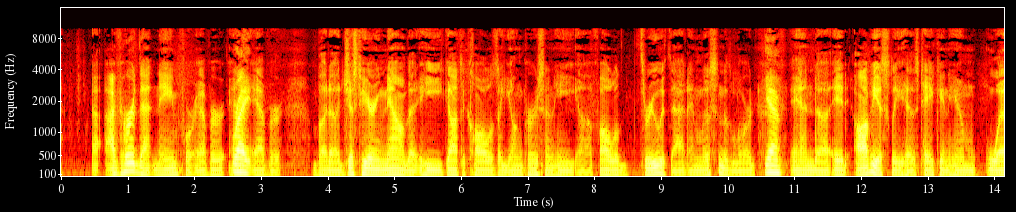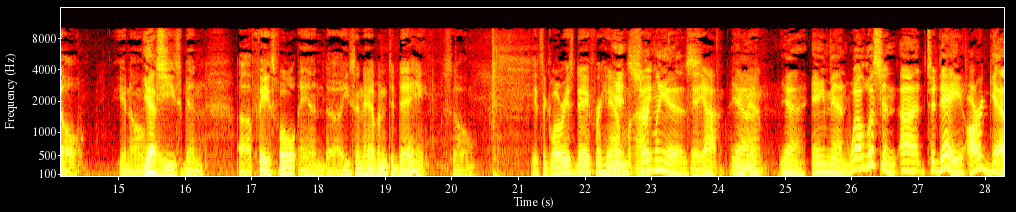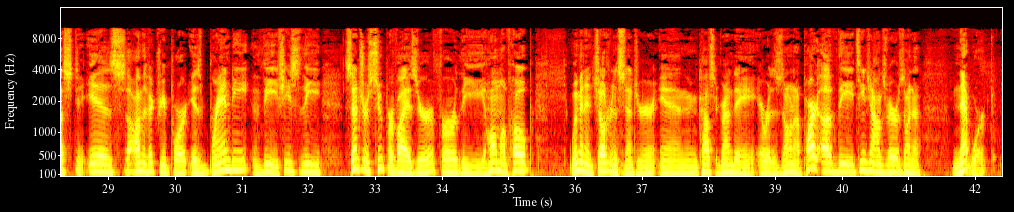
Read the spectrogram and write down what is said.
I've heard that name forever and Right. ever, but uh, just hearing now that he got the call as a young person, he uh, followed through with that and listened to the Lord. Yeah. and uh, it obviously has taken him well. You know, Yes. he's been uh, faithful, and uh, he's in heaven today. So it's a glorious day for him. It certainly is. Yeah, yeah, Yeah. amen. Yeah, amen. Well, listen, uh, today our guest is uh, on the Victory Report is Brandy V. She's the center supervisor for the Home of Hope Women and Children's Center in Casa Grande, Arizona, part of the Teen Challenge of Arizona network.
